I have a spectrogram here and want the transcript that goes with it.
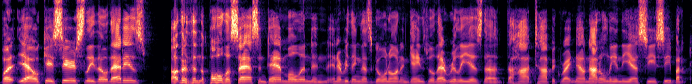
But yeah, okay, seriously though, that is other than the pole assassin, Dan Mullen and, and everything that's going on in Gainesville, that really is the the hot topic right now, not only in the SEC, but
